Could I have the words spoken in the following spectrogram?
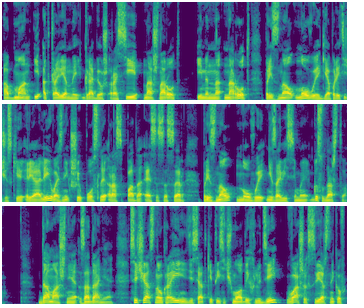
обман и откровенный грабеж России, наш народ Именно народ признал новые геополитические реалии, возникшие после распада СССР, признал новые независимые государства. Домашнее задание. Сейчас на Украине десятки тысяч молодых людей, ваших сверстников,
